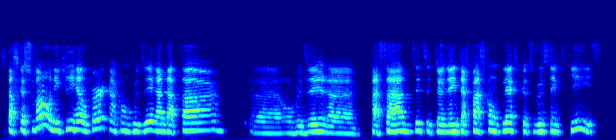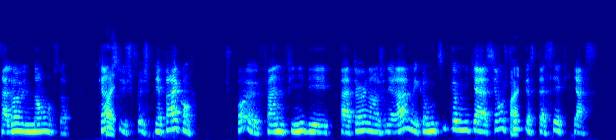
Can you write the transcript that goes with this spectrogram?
c'est parce que souvent, on écrit helper quand on veut dire adapteur, euh, on veut dire euh, façade, tu as une interface complexe que tu veux simplifier, ça a un nom, ça. Quand je, préfère qu'on. Je ne suis pas un fan fini des patterns en général, mais comme outil de communication, je trouve que c'est assez efficace.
